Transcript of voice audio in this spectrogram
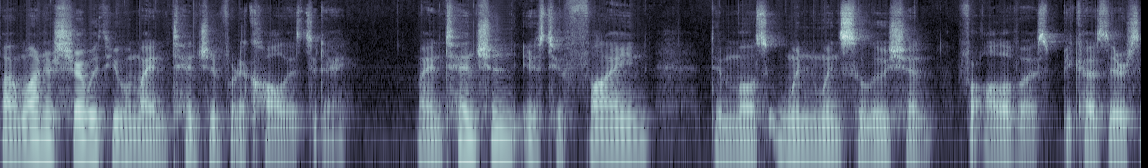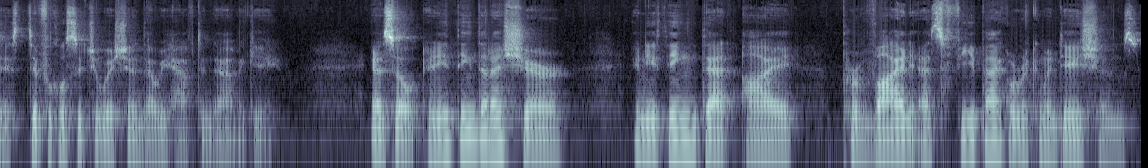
but I want to share with you what my intention for the call is today. My intention is to find the most win win solution for all of us because there's this difficult situation that we have to navigate. And so anything that I share, anything that I provide as feedback or recommendations,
